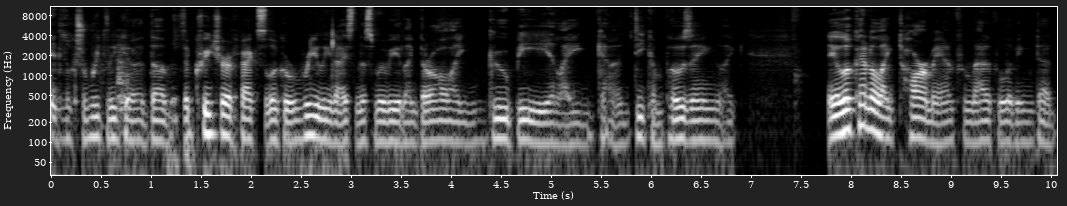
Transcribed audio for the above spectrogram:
it looks really good. The the creature effects look really nice in this movie. Like they're all like goopy and like kind of decomposing. Like they look kind of like Tarman from Night of the Living Dead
